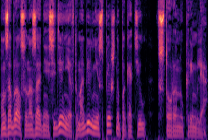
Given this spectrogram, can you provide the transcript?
Он забрался на заднее сиденье, автомобиль неспешно покатил в сторону Кремля.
